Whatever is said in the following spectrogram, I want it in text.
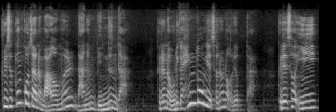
그래서 끊고자 하는 마음을 나는 믿는다. 그러나 우리가 행동에서는 어렵다. 그래서 이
